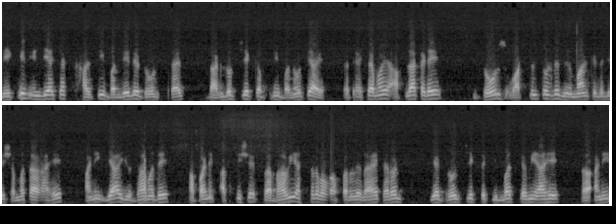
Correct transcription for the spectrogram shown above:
मेक इन इंडियाच्या खालती बनलेले ड्रोन्स आहेत. बँगलोरची एक कंपनी बनवते आहे. तर त्याच्यामुळे आपल्याकडे ड्रोन्स वाटेल निर्माण करण्याची क्षमता आहे आणि या युद्धामध्ये आपण एक अतिशय प्रभावी अस्त्र वापरलेलं आहे. कारण या ड्रोनची एक तर किंमत कमी आहे आणि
